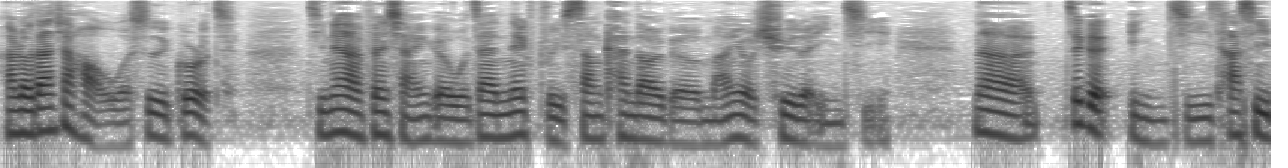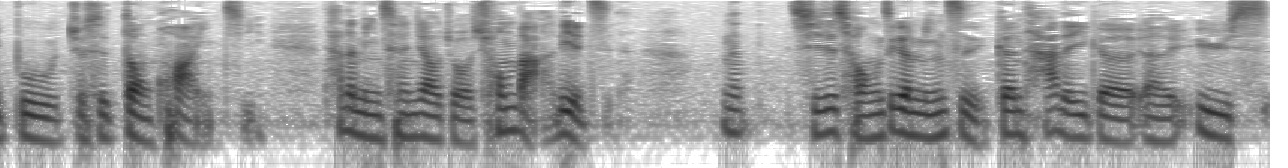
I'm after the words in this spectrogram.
Hello，大家好，我是 Groot。今天来分享一个我在 Netflix 上看到一个蛮有趣的影集。那这个影集它是一部就是动画影集，它的名称叫做《冲吧列子》。那其实从这个名字跟它的一个呃预示。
